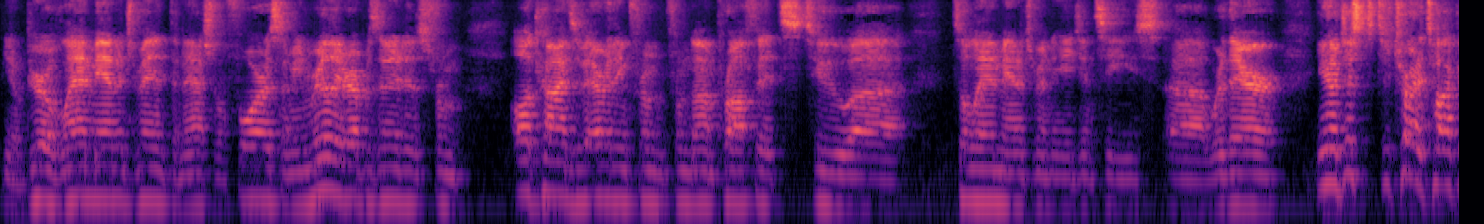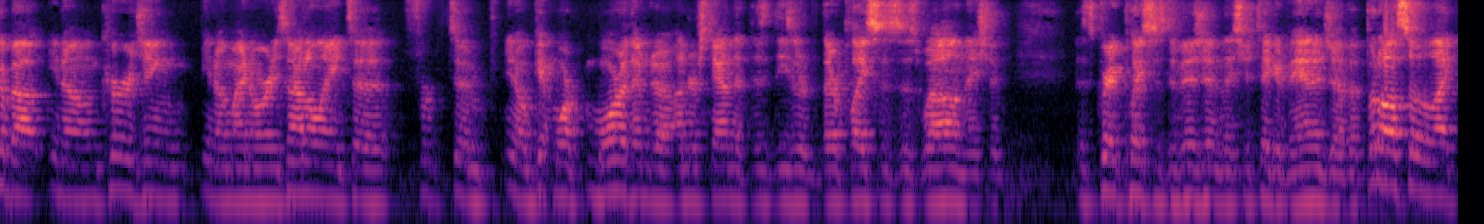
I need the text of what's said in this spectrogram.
you know Bureau of Land Management, the National Forest. I mean, really representatives from all kinds of everything from from nonprofits to uh, to land management agencies uh, were there. You know, just to try to talk about you know encouraging you know minorities not only to for, to you know get more more of them to understand that this, these are their places as well, and they should it's great places to visit and they should take advantage of it, but also like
